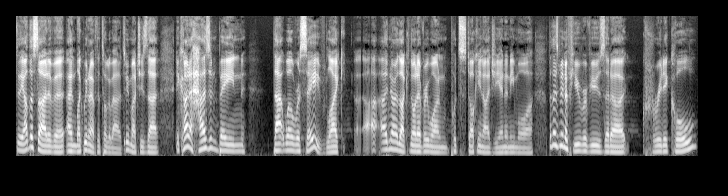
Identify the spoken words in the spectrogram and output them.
the other side of it and like we don't have to talk about it too much is that it kind of hasn't been that well received like I, I know like not everyone puts stock in ign anymore but there's been a few reviews that are critical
